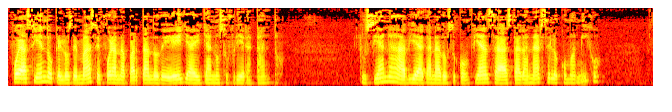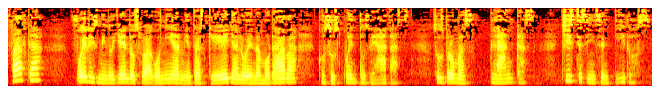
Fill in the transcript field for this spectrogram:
fue haciendo que los demás se fueran apartando de ella y ya no sufriera tanto. Luciana había ganado su confianza hasta ganárselo como amigo. Fafga fue disminuyendo su agonía mientras que ella lo enamoraba con sus cuentos de hadas, sus bromas blancas, chistes sin sentidos,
